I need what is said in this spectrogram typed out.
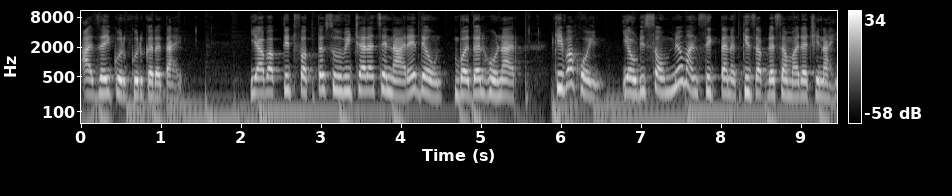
आजही कुरकुर करत आहे. याबाबतीत फक्त सुविचाराचे नारे देऊन बदल होणार किंवा होईल एवढी सौम्य मानसिकता नक्कीच आपल्या समाजाची नाही.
